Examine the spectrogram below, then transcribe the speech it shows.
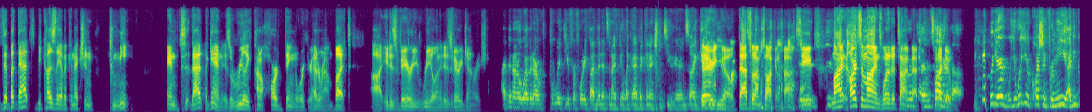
that, but that's because they have a connection to me, and that again is a really kind of hard thing to work your head around. But uh, it is very real and it is very generational. I've been on a webinar with you for 45 minutes and I feel like I have a connection to you, Aaron. So I get There you, you go. That's what I'm talking about. See, my hearts and minds one at a time, Patrick. That's what I do. About. Look, Eric, what your question for me, I think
